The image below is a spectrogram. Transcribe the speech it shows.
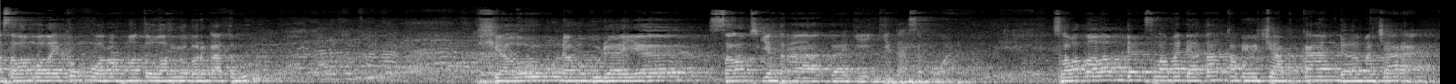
Assalamualaikum warahmatullahi wabarakatuh. Shalom, namo budaya, salam sejahtera bagi kita semua. Selamat malam dan selamat datang kami ucapkan dalam acara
